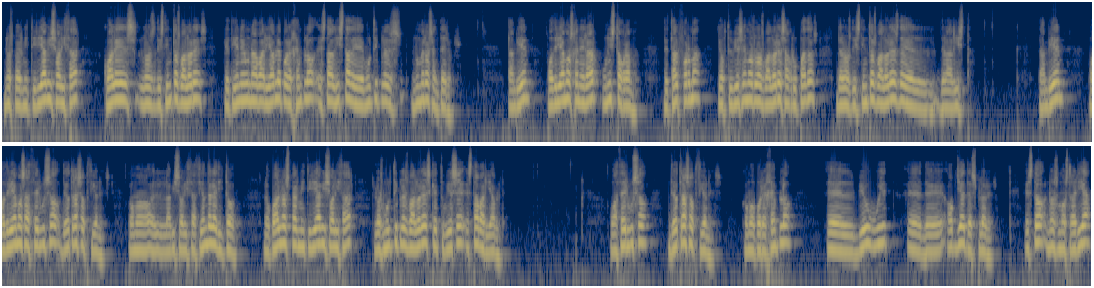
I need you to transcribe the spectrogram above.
nos permitiría visualizar cuáles los distintos valores que tiene una variable, por ejemplo, esta lista de múltiples números enteros. También podríamos generar un histograma, de tal forma que obtuviésemos los valores agrupados de los distintos valores de la lista. También podríamos hacer uso de otras opciones, como la visualización del editor, lo cual nos permitiría visualizar los múltiples valores que tuviese esta variable. O hacer uso de otras opciones, como por ejemplo el View with eh, de Object Explorer. Esto nos mostraría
